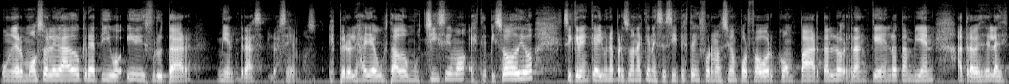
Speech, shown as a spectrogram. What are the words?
un hermoso legado creativo y disfrutar mientras lo hacemos. Espero les haya gustado muchísimo este episodio. Si creen que hay una persona que necesite esta información, por favor compártanlo, ranqueenlo también a través de las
